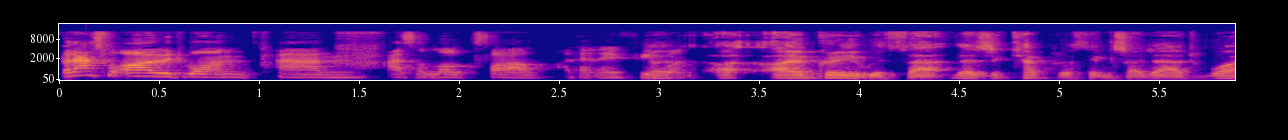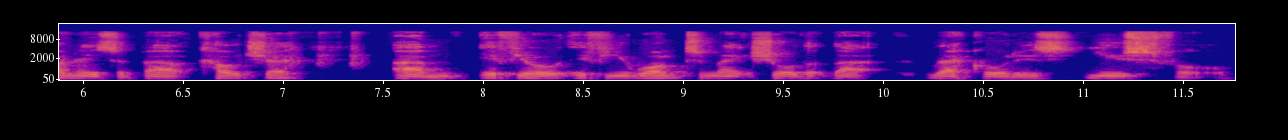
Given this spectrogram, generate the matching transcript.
But that's what I would want um, as a log file. I don't know if you want. I, I, agree with that. There's a couple of things I'd add. One is about culture. Um, if you're if you want to make sure that that record is useful,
